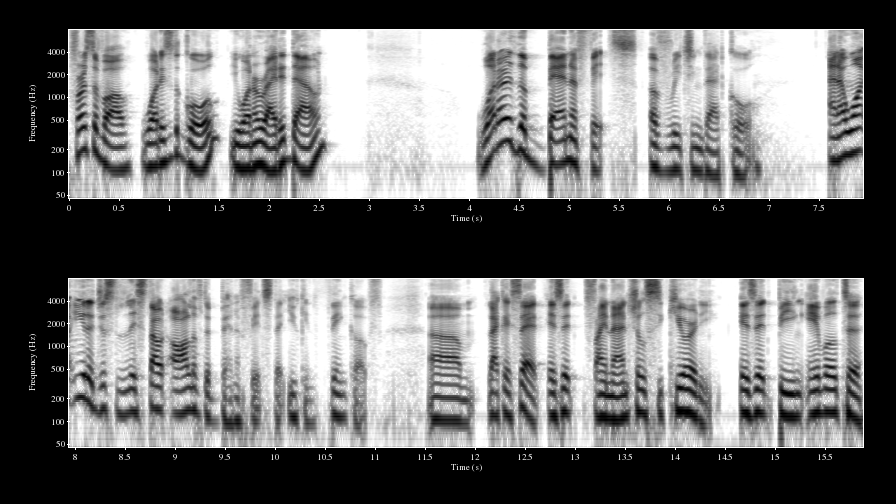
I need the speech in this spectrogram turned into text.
First of all, what is the goal? You want to write it down. What are the benefits of reaching that goal? And I want you to just list out all of the benefits that you can think of. Um, like I said, is it financial security? Is it being able to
